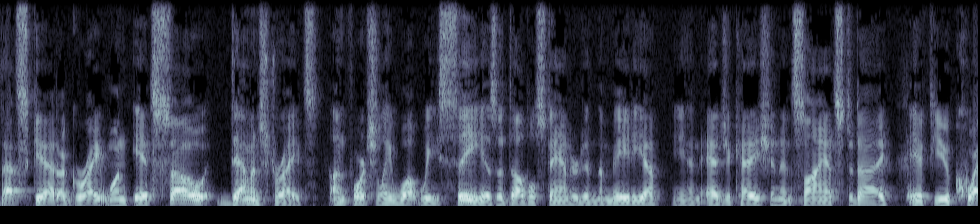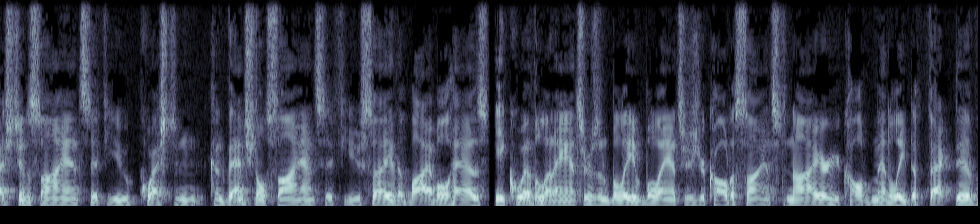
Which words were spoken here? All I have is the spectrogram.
That skit, a great one. It so demonstrates, unfortunately, what we see as a double standard in the media, in education, and science today. If you question science, if you question conventional science, if you say the Bible has equivalent answers and believable answers, you're called a science denier, you're called mentally defective,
